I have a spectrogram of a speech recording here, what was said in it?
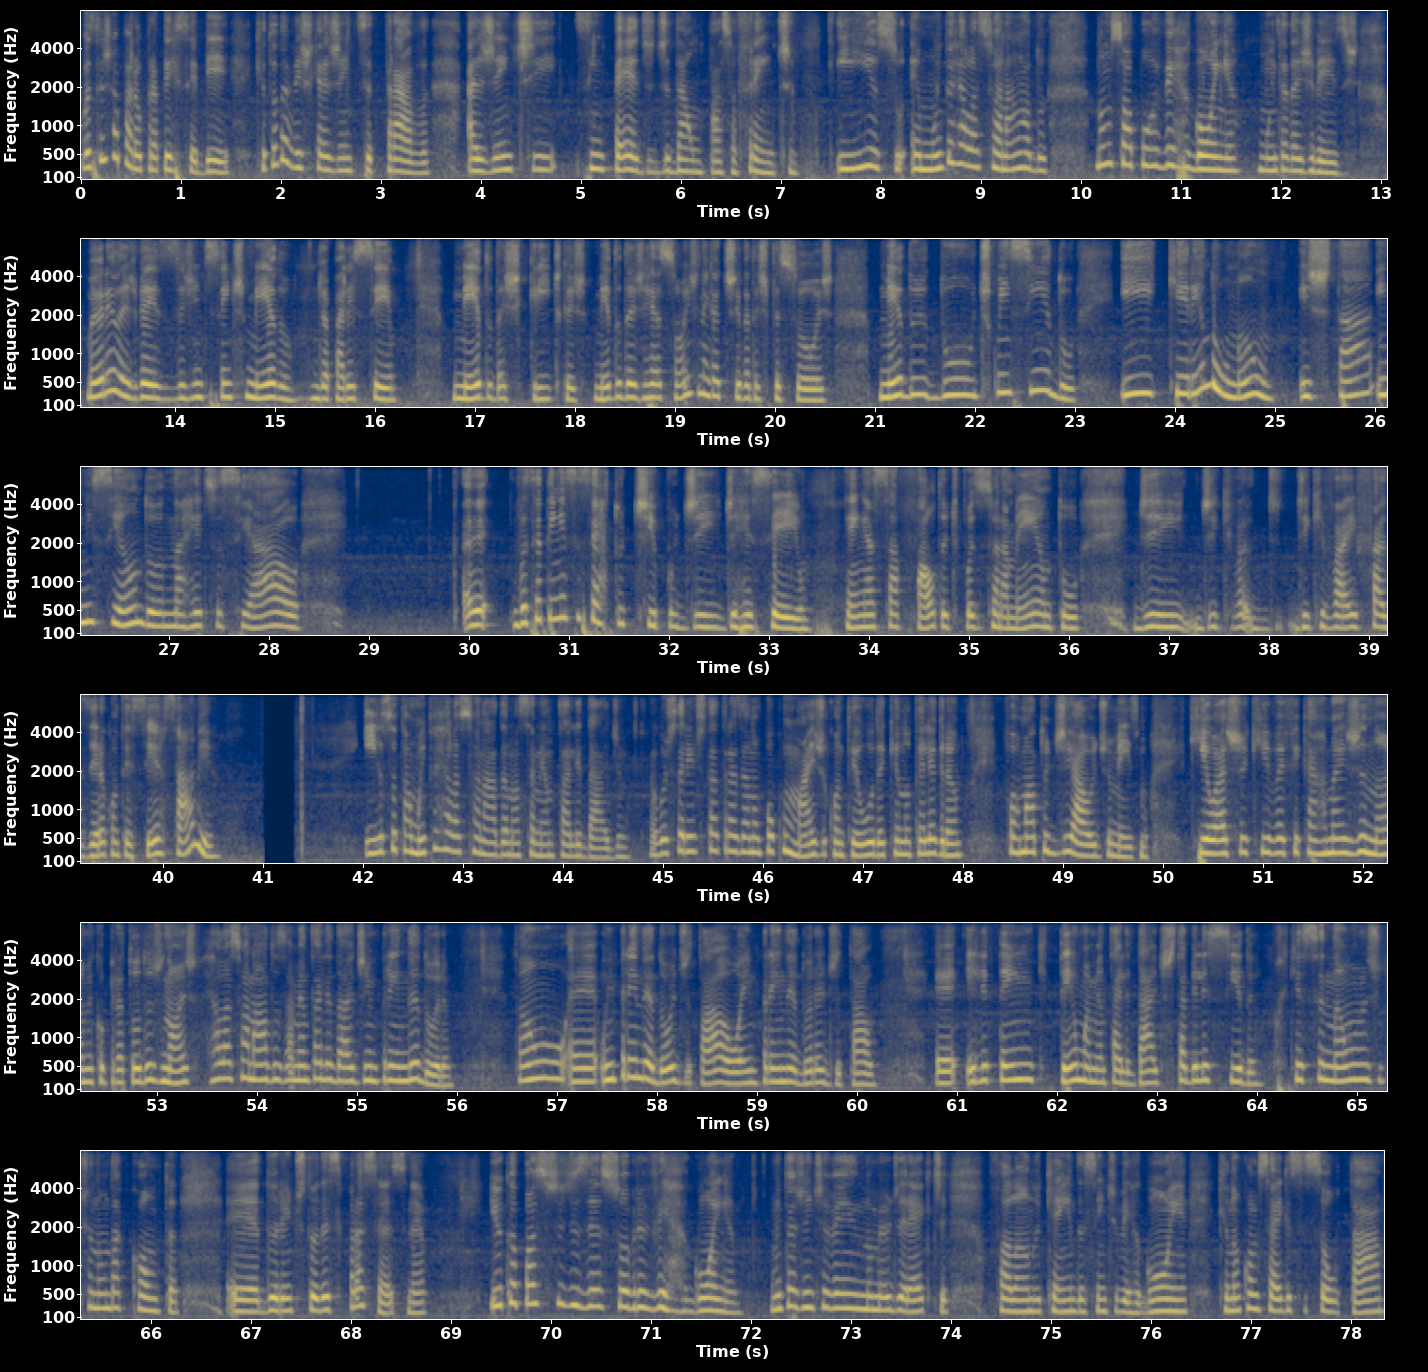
Você já parou para perceber que toda vez que a gente se trava, a gente se impede de dar um passo à frente? E isso é muito relacionado não só por vergonha, muitas das vezes. A maioria das vezes a gente sente medo de aparecer, medo das críticas, medo das reações negativas das pessoas, medo do desconhecido. E querendo ou não, está iniciando na rede social você tem esse certo tipo de, de receio, tem essa falta de posicionamento, de, de, que, de, de que vai fazer acontecer, sabe? E isso está muito relacionado à nossa mentalidade. Eu gostaria de estar trazendo um pouco mais de conteúdo aqui no Telegram, formato de áudio mesmo, que eu acho que vai ficar mais dinâmico para todos nós relacionados à mentalidade empreendedora. Então, é, o empreendedor digital, a empreendedora digital, é, ele tem que ter uma mentalidade estabelecida, porque senão a gente não dá conta é, durante todo esse processo, né? E o que eu posso te dizer sobre vergonha? Muita gente vem no meu direct falando que ainda sente vergonha, que não consegue se soltar.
